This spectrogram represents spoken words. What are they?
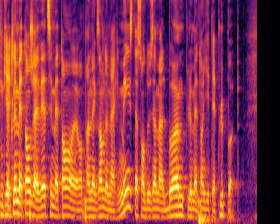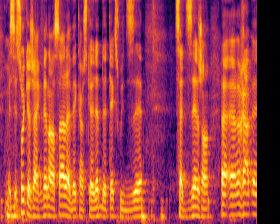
Donc là, mettons, j'avais, tu sais, mettons, euh, on prend l'exemple de Marie-Mé, c'était son deuxième album, puis là, mettons, il était plus pop. Mais c'est sûr que j'arrivais dans la salle avec un squelette de texte où il disait ça disait genre, euh, euh, euh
